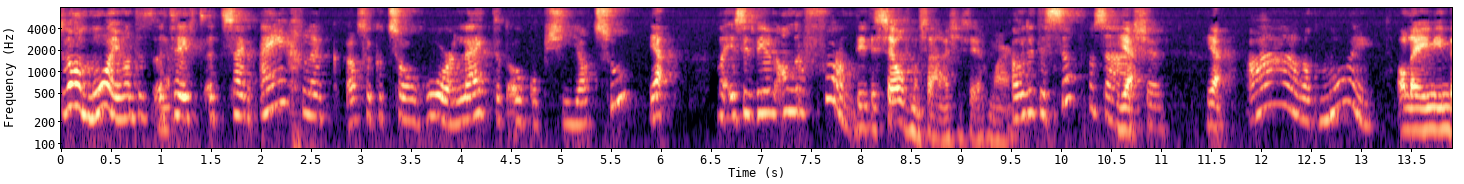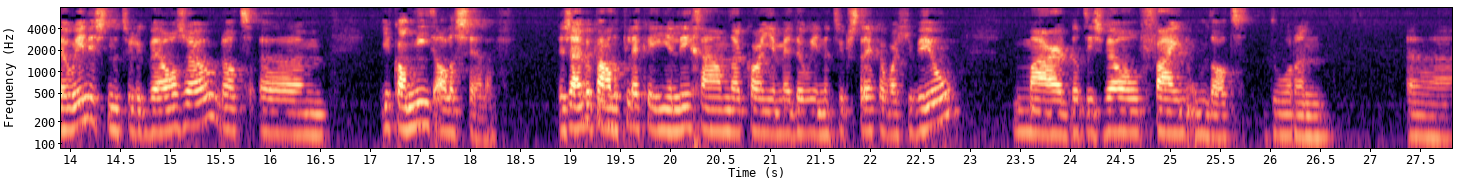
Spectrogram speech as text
Het is wel mooi, want het, het, heeft, het zijn eigenlijk, als ik het zo hoor, lijkt het ook op shiatsu. Ja. Maar is dit weer een andere vorm? Dit is zelfmassage, zeg maar. Oh, dit is zelfmassage. Ja. Ah, wat mooi. Alleen in Do-In is het natuurlijk wel zo dat ehm, je kan niet alles zelf. Er zijn bepaalde plekken in je lichaam, daar kan je met Do-In natuurlijk strekken wat je wil. Maar dat is wel fijn om dat door een, eh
